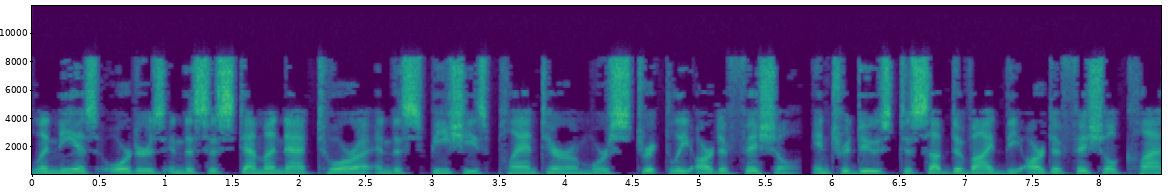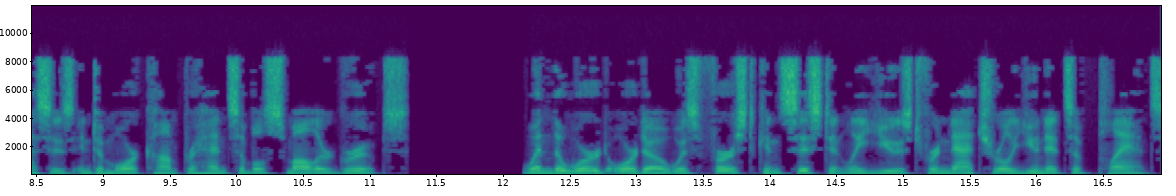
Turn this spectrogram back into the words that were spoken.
Linnaeus' orders in the Systema Naturae and the species Plantarum were strictly artificial, introduced to subdivide the artificial classes into more comprehensible smaller groups. When the word ordo was first consistently used for natural units of plants,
